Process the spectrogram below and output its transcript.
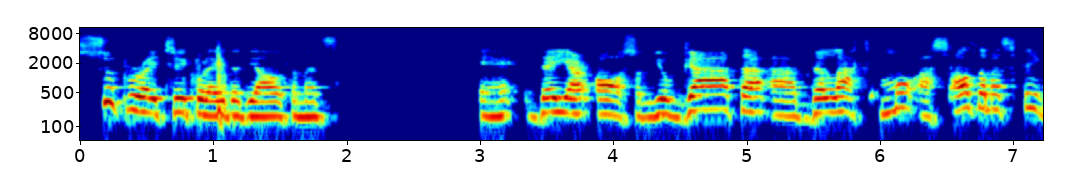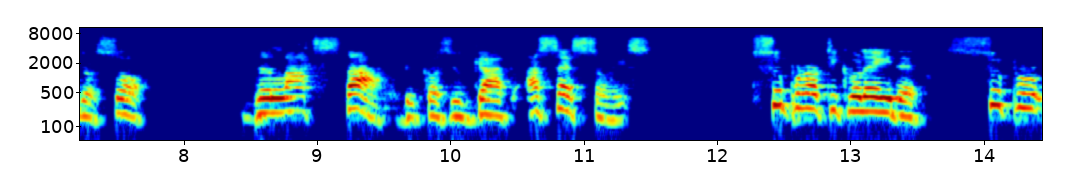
super articulated, the Ultimates. Uh, they are awesome. You got a, a deluxe, more as Ultimates figures, so deluxe stuff because you got accessories, super articulated, super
